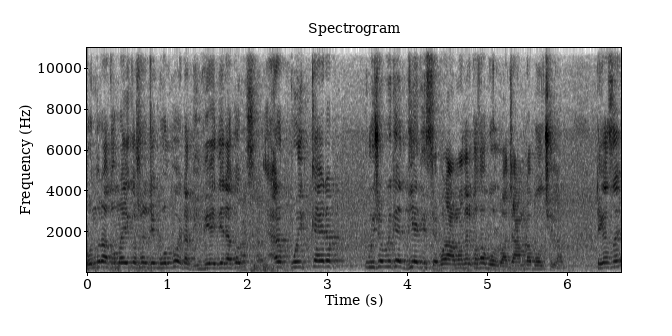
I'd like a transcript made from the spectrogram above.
বন্ধুরা তোমরা এই কোশ্চেন যে বলব এটা ভিভিআই দিয়ে রাখো আচ্ছা। আর পরীক্ষায় এটা পুলিশের পরীক্ষায় দিয়ে দিচ্ছে বলে আমাদের কথা বলবা যা আমরা বলছিলাম। ঠিক আছে?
